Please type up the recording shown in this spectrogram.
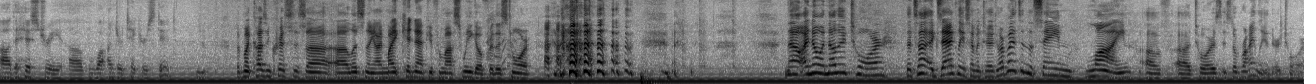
uh, the history of what Undertakers did. If my cousin Chris is uh, uh, listening, I might kidnap you from Oswego for this tour. now, I know another tour that's not exactly a cemetery tour, but it's in the same line of uh, tours. Is the Rhinelander tour?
